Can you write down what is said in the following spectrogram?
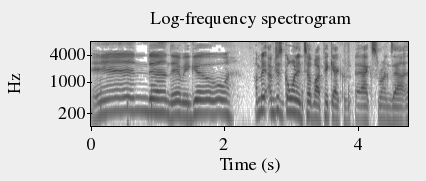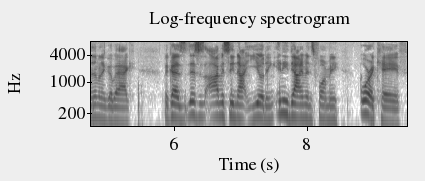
And uh, there we go. I'm, I'm just going until my pickaxe runs out, and then I'm going to go back. Because this is obviously not yielding any diamonds for me, or a cave.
